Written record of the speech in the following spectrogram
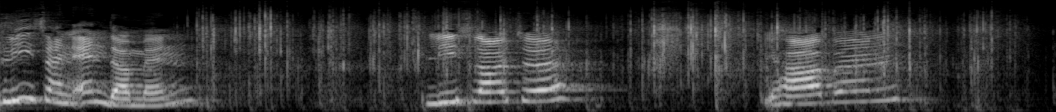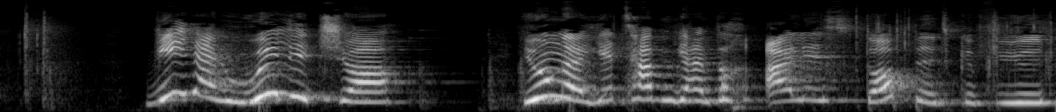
Please ein Enderman. Please, Leute. Wir haben wieder ein Villager. Junge, jetzt haben wir einfach alles doppelt gefühlt.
